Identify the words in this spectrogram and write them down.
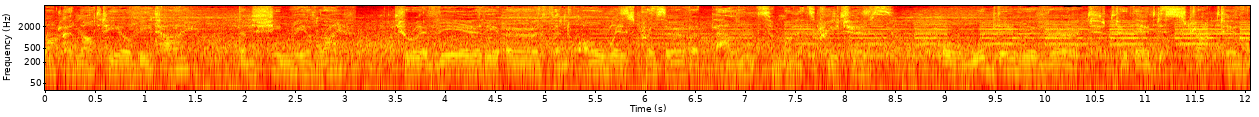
Machinatio Vitae, the machinery of life, to revere the earth and always preserve a balance among its creatures? Or would they revert to their destructive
